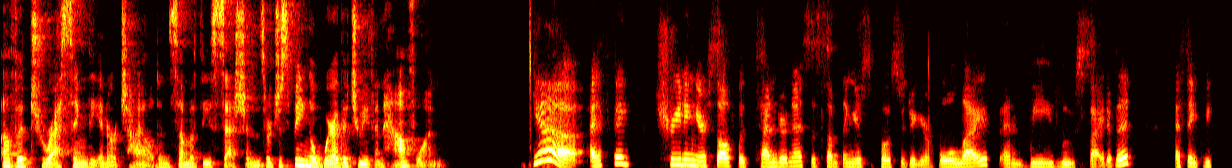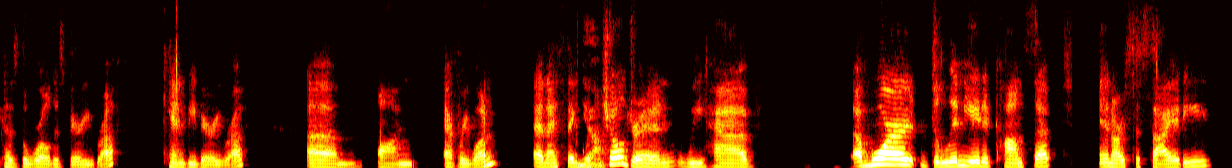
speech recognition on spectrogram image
of addressing the inner child in some of these sessions, or just being aware that you even have one. Yeah, I think treating yourself with tenderness is something you're supposed to do your whole life, and we lose sight of it. I think because the world is very rough, can be very rough um, on everyone. And I think with children, we have a more delineated concept in our society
